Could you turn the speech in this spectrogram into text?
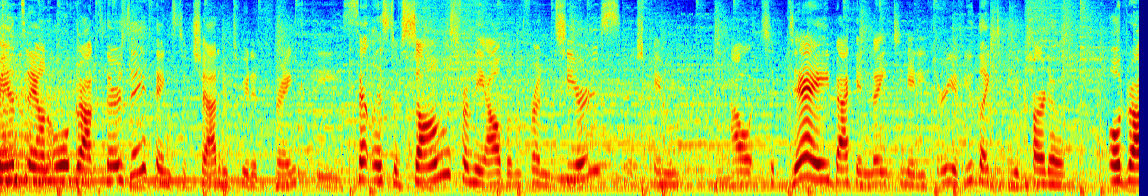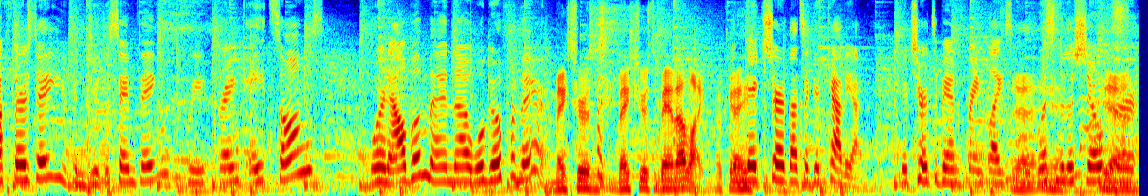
Band today on Old Rock Thursday, thanks to Chad, who tweeted Frank the set list of songs from the album Frontiers, which came out today back in 1983. If you'd like to be a part of Old Rock Thursday, you can do the same thing. Tweet Frank eight songs or an album, and uh, we'll go from there. Make sure it's, make sure it's a band I like. Okay. And make sure that's a good caveat. Make sure it's a band Frank likes. Yeah, listened yeah, to the show yeah. for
